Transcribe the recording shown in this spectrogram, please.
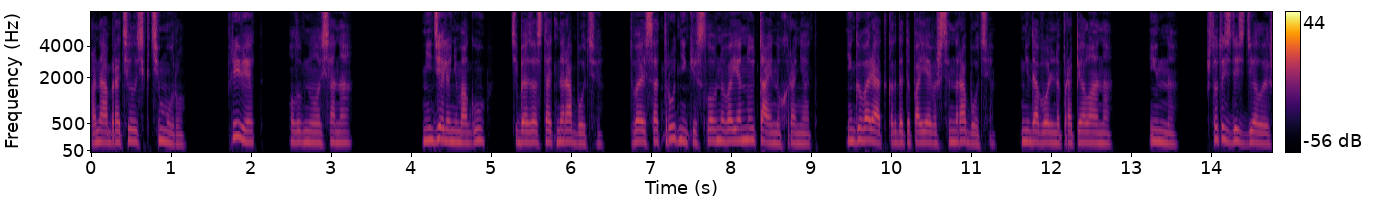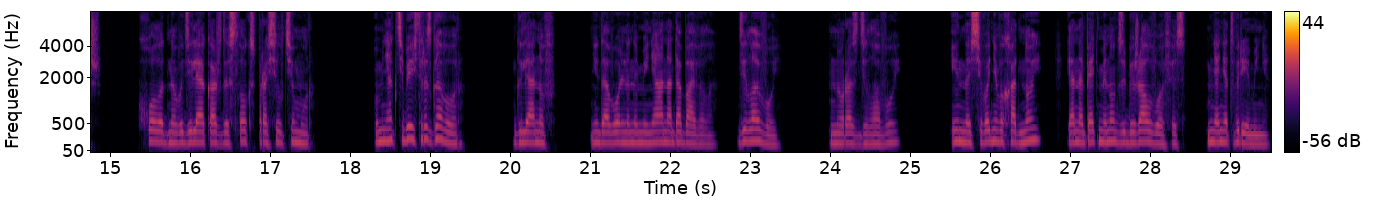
она обратилась к Тимуру. «Привет», — улыбнулась она. «Неделю не могу тебя застать на работе. Твои сотрудники словно военную тайну хранят. Не говорят, когда ты появишься на работе». Недовольно пропела она. «Инна, что ты здесь делаешь?» Холодно, выделяя каждый слог, спросил Тимур. «У меня к тебе есть разговор». Глянув недовольно на меня, она добавила. «Деловой». «Ну, раз деловой...» «Инна, сегодня выходной. Я на пять минут забежал в офис. У меня нет времени.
